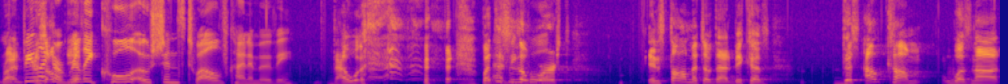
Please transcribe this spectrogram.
Right. It'd be And like so- a really cool Ocean's 12 kind of movie. That would, but That'd this is the cool. worst installment of that because this outcome was not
